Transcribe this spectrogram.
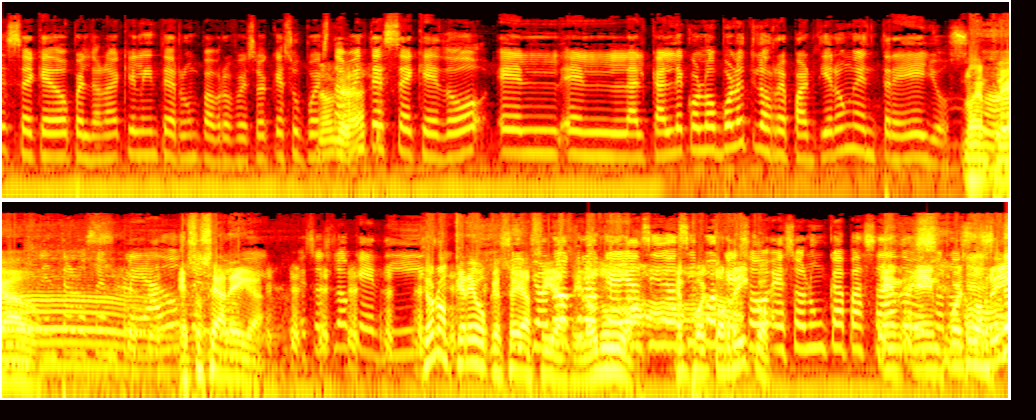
ah. se quedó, perdona que le interrumpa, profesor, que supuestamente se quedó el, el alcalde con los boletos y los repartieron entre ellos. Los empleados. Entre los empleados. Eso se alega. Eso es lo que dice. Yo no creo que haya Y yo no así, creo lo que dudo. haya sido en así Puerto porque Rico. Eso, eso nunca ha pasado. En, en eso no Puerto Rico,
